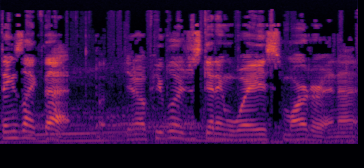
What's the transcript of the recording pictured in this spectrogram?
things like that. But, you know, people are just getting way smarter and I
